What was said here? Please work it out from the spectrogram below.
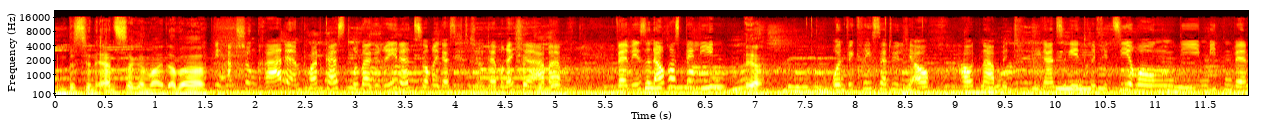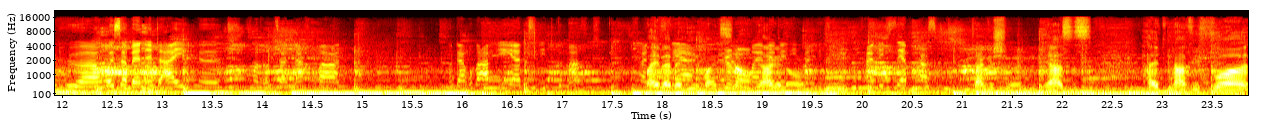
ein bisschen ernster gemeint, aber Wir haben schon gerade im Podcast drüber geredet. Sorry, dass ich dich unterbreche, aber weil wir sind auch aus Berlin ja. und wir kriegen es natürlich auch hautnah mit. Die ganze Gentrifizierung, die Mieten werden höher, Häuser werden enteignet ihr ja das Lied gemacht. Fand Bei- ich bei sehr- Berlin meinst du? Genau, bei Ja, Berlin genau. Fand ich, fand ich sehr passend. Dankeschön. Ja, es ist halt nach wie vor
